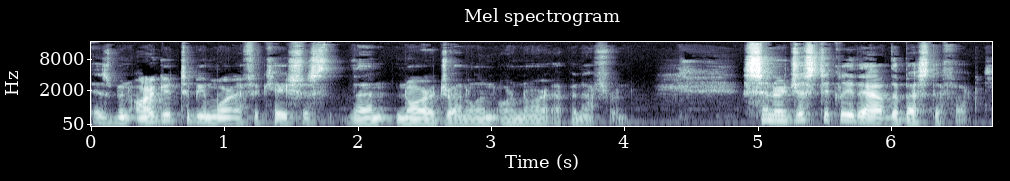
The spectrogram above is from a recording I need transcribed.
has been argued to be more efficacious than noradrenaline or norepinephrine. Synergistically, they have the best effect.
